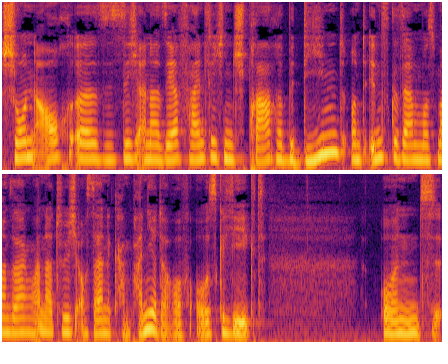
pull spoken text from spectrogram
schon auch äh, sich einer sehr feindlichen Sprache bedient und insgesamt muss man sagen, war natürlich auch seine Kampagne darauf ausgelegt. Und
